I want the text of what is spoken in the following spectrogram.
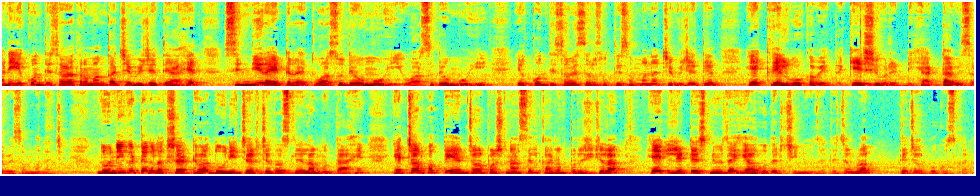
आणि एकोणतीसाव्या क्रमांकाचे विजेते आहेत सिंधी रायटर आहेत. वासुदेव मोही वासुदेव मोही एकोणतीसावे सरस्वती सन्मानाचे विजेते आहेत. हे तेलगू कवी आहेत के. शिवरेड्डी हे अठ्ठावीसावे सन्मानाचे. दोन्ही घटक लक्षात ठेवा दोन्ही चर्चेत असलेला मुद्दा आहे. याच्यावर फक्त यांच्यावर प्रश्न असेल कारण परीक्षेला हे लेटेस्ट न्यूज आहे ही अगोदरची न्यूज आहे. त्याच्यामुळं त्याच्यावर फोकस करा.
